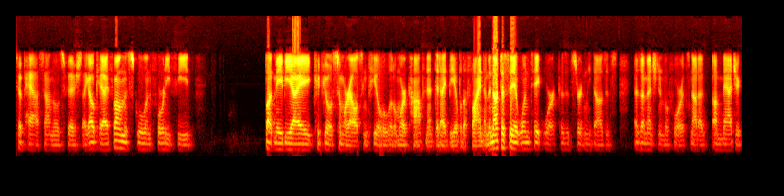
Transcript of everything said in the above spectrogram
to pass on those fish. Like, okay, I found the school in 40 feet, but maybe I could go somewhere else and feel a little more confident that I'd be able to find them. And not to say it wouldn't take work, because it certainly does. It's, as I mentioned before, it's not a, a magic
